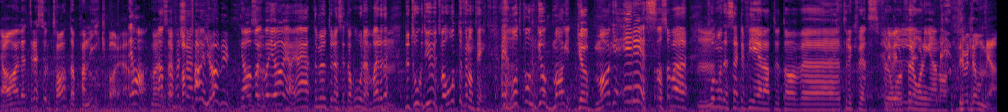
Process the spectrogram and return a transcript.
Ja, eller ett resultat av panik bara. Ja, man att säger, försöker... Vad fan gör vi? Ja, Och så- vad, vad gör jag? Jag äter mig ut ur den situationen. Vad är det där? Du tog dig ut, vad åt du för någonting? "Ja, Jag åt på en gubbmage. Gubbmage it is! Och så bara får man det certifierat utav Det är väl- tryckfrihetsförordningen. Och, Det är väl de ja.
